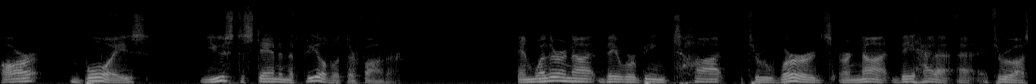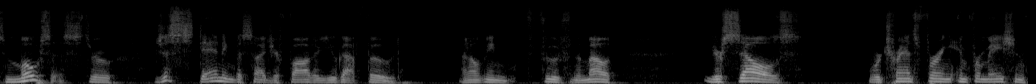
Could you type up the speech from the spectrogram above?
our boys used to stand in the field with their father, and whether or not they were being taught through words or not, they had a, a through osmosis, through just standing beside your father, you got food. I don't mean food from the mouth. Your cells were transferring information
